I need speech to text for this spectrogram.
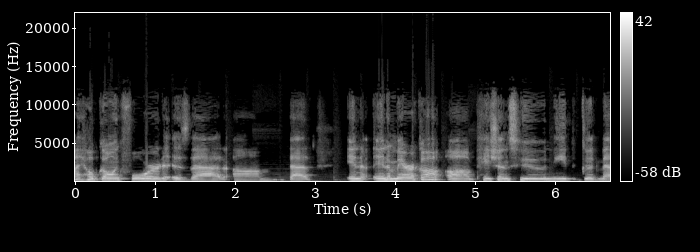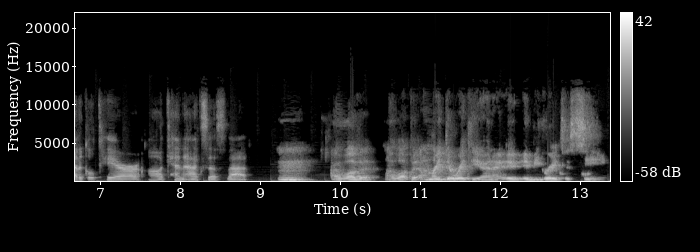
my hope going forward is that um, that in in America, uh, patients who need good medical care uh, can access that. Mm, I love it. I love it. I'm right there with you, and I, it, would be great to see.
